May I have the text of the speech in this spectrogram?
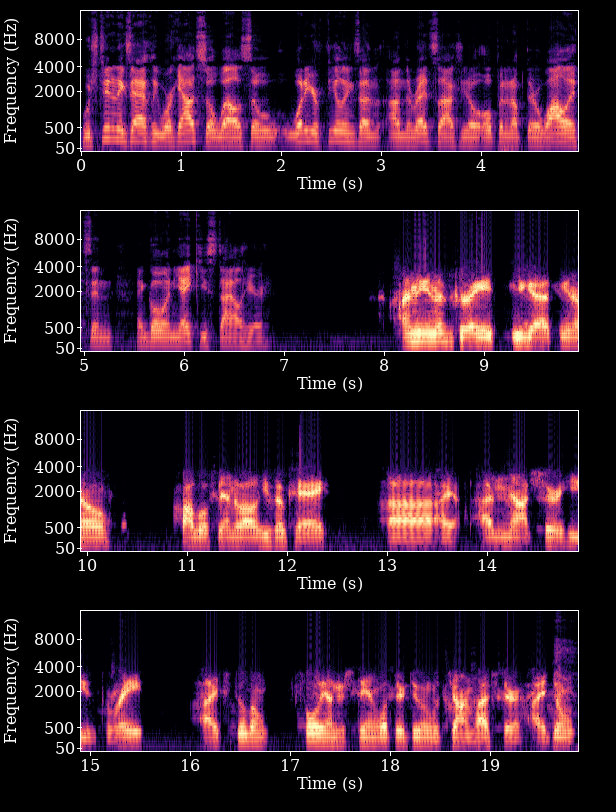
which didn't exactly work out so well. So, what are your feelings on on the Red Sox? You know, opening up their wallets and and going Yankee style here. I mean, that's great. You got you know Pablo Sandoval. He's okay. Uh, I I'm not sure he's great. I still don't fully understand what they're doing with Jon Lester. I don't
